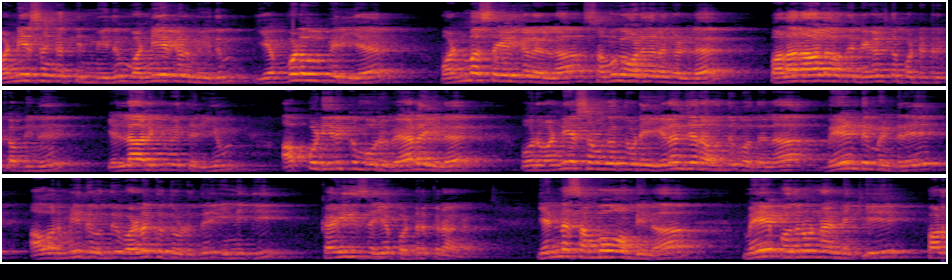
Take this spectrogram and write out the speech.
வன்னியர் சங்கத்தின் மீதும் வன்னியர்கள் மீதும் எவ்வளவு பெரிய வன்ம செயல்கள் எல்லாம் சமூக வலைதளங்களில் பலரால் வந்து நிகழ்த்தப்பட்டு இருக்கு அப்படின்னு எல்லாருக்குமே தெரியும். அப்படி இருக்கும் ஒரு வேலையில ஒரு வன்னியர் சமூகத்துடைய இளைஞரை வந்து பார்த்தீங்கன்னா வேண்டுமென்றே அவர் மீது வந்து வழக்கு தொடுத்து இன்னைக்கு கைது செய்யப்பட்டிருக்கிறாங்க. என்ன சம்பவம் அப்படின்னா மே பதினொன்று அன்னைக்கு பல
